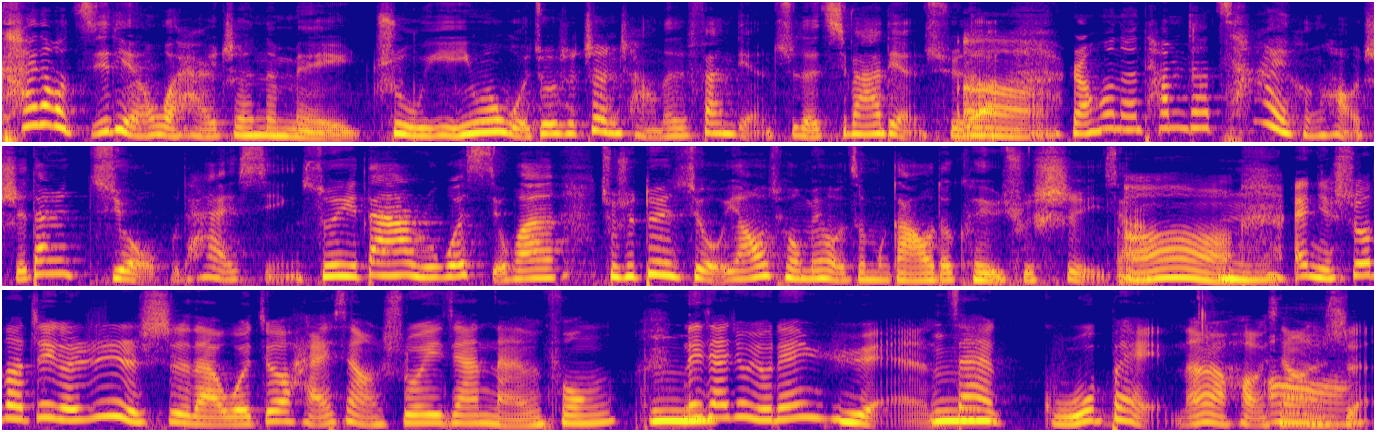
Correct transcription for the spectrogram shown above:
开到几点我还真的没注意，因为我就是正常的饭点去的，七八点去的。嗯然后呢，他们家菜很好吃，但是酒不太行，所以大家如果喜欢就是对酒要求没有这么高的，可以去试一下。哦，嗯哎，你说到这个日式的，我就还想说一家南风，嗯那家就有点远，嗯在古北那儿好像是，哦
